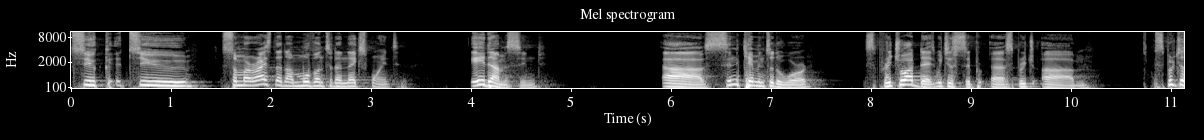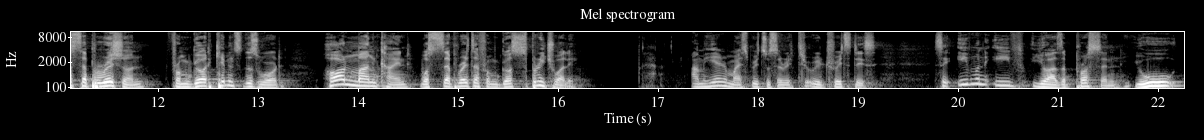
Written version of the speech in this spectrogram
to, to summarize that and move on to the next point, Adam sinned. Uh, sin came into the world. Spiritual death, which is uh, spiritual, um, spiritual separation from God, came into this world. All mankind was separated from God spiritually. I'm hearing my spirit to retreat this. Say, even if you as a person, you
